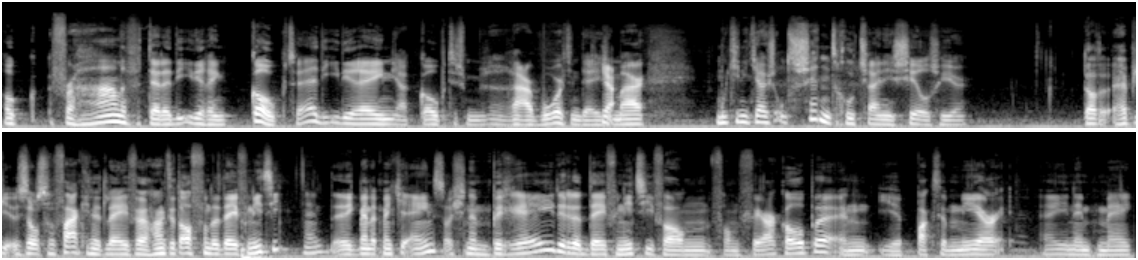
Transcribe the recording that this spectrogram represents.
ook verhalen vertellen die iedereen koopt. Hè? Die iedereen, ja, koopt is een raar woord in deze. Maar moet je niet juist ontzettend goed zijn in sales hier? dat heb je, zoals zo vaak in het leven, hangt het af van de definitie. Ik ben het met je eens. Als je een bredere definitie van, van verkopen en je pakt er meer, je neemt mee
